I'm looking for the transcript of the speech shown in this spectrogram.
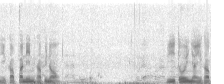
นี่ครับป้านิ่นครับพี่น้อง มีตัวใหญ่ครับ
